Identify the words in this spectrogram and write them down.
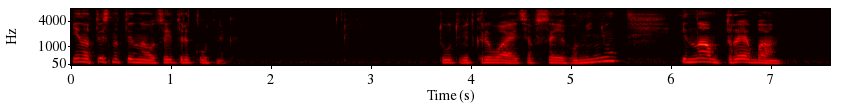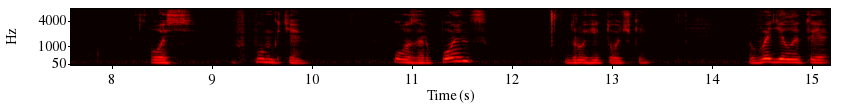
і натиснути на оцей трикутник. Тут відкривається все його меню, і нам треба ось в пункті Other Points, другій точці, виділити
